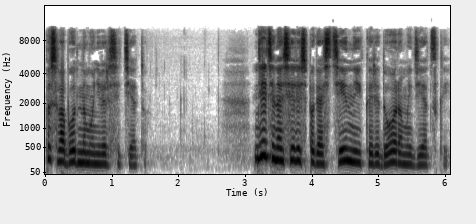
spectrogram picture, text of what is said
по свободному университету. Дети носились по гостиной, коридорам и детской.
